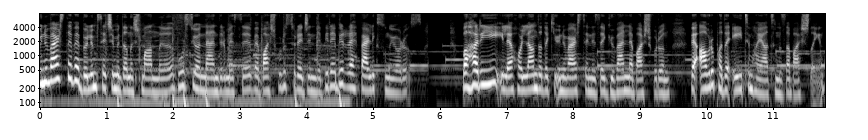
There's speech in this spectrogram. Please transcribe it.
Üniversite ve bölüm seçimi danışmanlığı, burs yönlendirmesi ve başvuru sürecinde birebir rehberlik sunuyoruz. Bahariye ile Hollanda'daki üniversitenize güvenle başvurun ve Avrupa'da eğitim hayatınıza başlayın.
